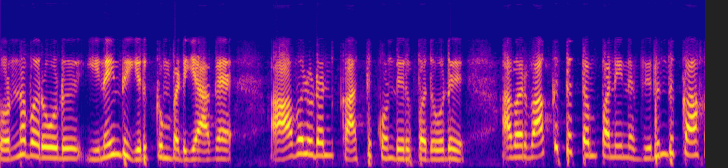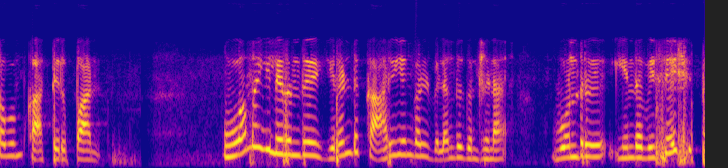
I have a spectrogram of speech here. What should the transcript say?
சொன்னவரோடு இணைந்து இருக்கும்படியாக ஆவலுடன் காத்து கொண்டிருப்பதோடு அவர் வாக்குத்தத்தம் பண்ணின விருந்துக்காகவும் காத்திருப்பான். உவமையிலிருந்து இரண்டு காரியங்கள் விளங்குகின்றன. ஒன்று இந்த விசேஷித்த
